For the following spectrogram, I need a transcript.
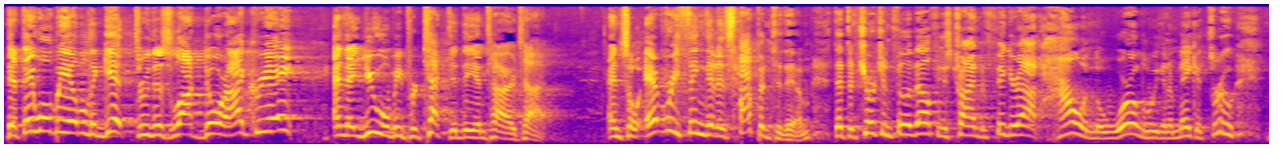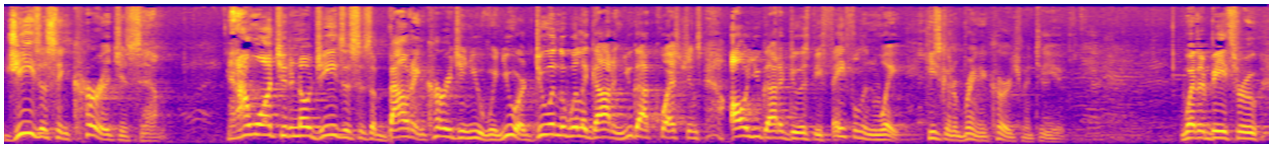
That they won't be able to get through this locked door I create, and that you will be protected the entire time. And so everything that has happened to them, that the church in Philadelphia is trying to figure out how in the world are we going to make it through, Jesus encourages them. And I want you to know Jesus is about encouraging you. When you are doing the will of God and you got questions, all you got to do is be faithful and wait. He's going to bring encouragement to you. Whether it be through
